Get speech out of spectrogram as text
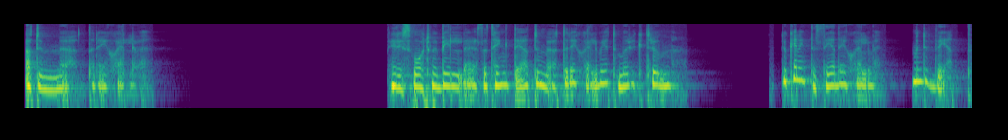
att du möter dig själv. Är det svårt med bilder så tänk dig att du möter dig själv i ett mörkt rum. Du kan inte se dig själv, men du vet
